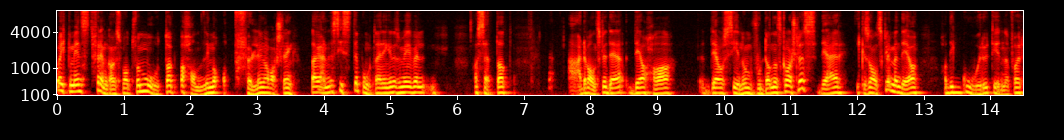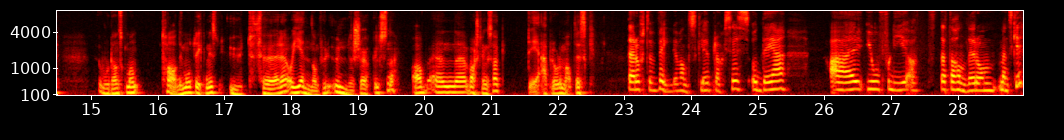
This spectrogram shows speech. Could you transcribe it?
Og ikke minst fremgangsmåte for mottak, behandling og oppfølging av varsling. Det er gjerne det siste punktet her, Ingrid, som vi vel har sett at er det vanskelig. Det, det, å ha, det å si noe om hvordan det skal varsles, det er ikke så vanskelig, men det å ha de gode rutinene for hvordan skal man ta det imot, og ikke minst utføre og gjennomføre undersøkelsene av en eh, varslingssak, det er problematisk. Det er ofte veldig vanskelig i praksis, og det er jo fordi at dette handler om mennesker.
